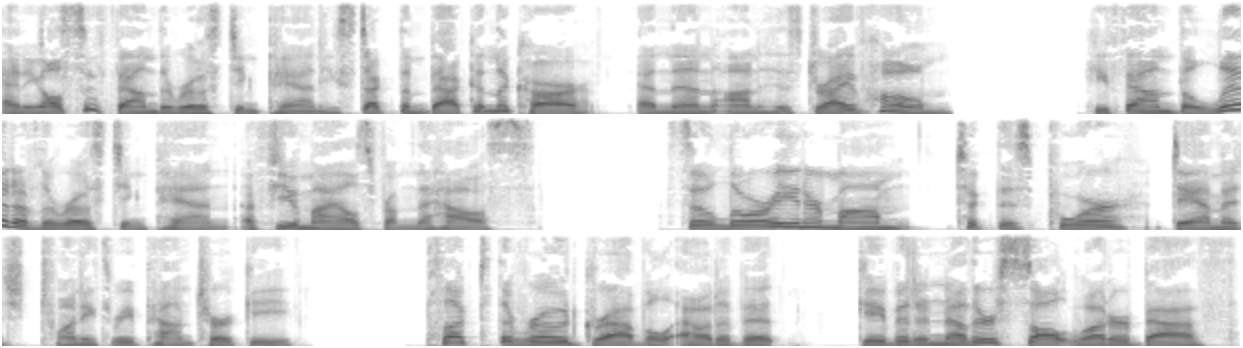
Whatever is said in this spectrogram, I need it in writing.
And he also found the roasting pan. He stuck them back in the car, and then on his drive home, he found the lid of the roasting pan a few miles from the house. So Lori and her mom took this poor, damaged 23 pound turkey, plucked the road gravel out of it, gave it another saltwater bath,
